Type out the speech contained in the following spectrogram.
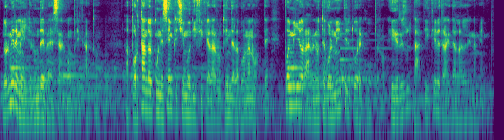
Dormire meglio non deve essere complicato. Apportando alcune semplici modifiche alla routine della buonanotte, puoi migliorare notevolmente il tuo recupero e i risultati che vedrai dall'allenamento.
